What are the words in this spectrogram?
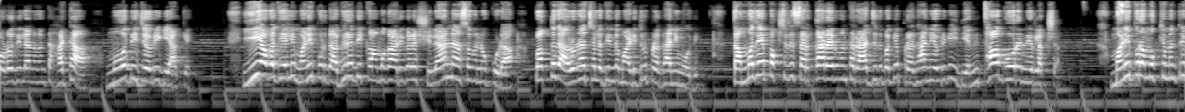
ಕೊಡೋದಿಲ್ಲ ಅನ್ನುವಂಥ ಹಠ ಮೋದಿಜಿಯವರಿಗೆ ಯಾಕೆ? ಈ ಅವಧಿಯಲ್ಲಿ ಮಣಿಪುರದ ಅಭಿವೃದ್ಧಿ ಕಾಮಗಾರಿಗಳ ಶಿಲಾನ್ಯಾಸವನ್ನು ಕೂಡ ಪಕ್ಕದ ಅರುಣಾಚಲದಿಂದ ಮಾಡಿದ್ರು ಪ್ರಧಾನಿ ಮೋದಿ. ತಮ್ಮದೇ ಪಕ್ಷದ ಸರ್ಕಾರ ಇರುವಂಥ ರಾಜ್ಯದ ಬಗ್ಗೆ ಪ್ರಧಾನಿಯವರಿಗೆ ಇದು ಎಂಥ ಘೋರ ನಿರ್ಲಕ್ಷ್ಯ. ಮಣಿಪುರ ಮುಖ್ಯಮಂತ್ರಿ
